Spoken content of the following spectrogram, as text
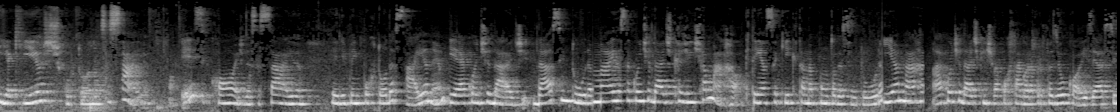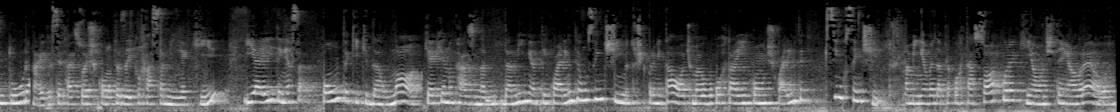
E aqui a gente cortou a nossa saia. Esse cós dessa saia, ele vem por toda a saia, né? E é a quantidade da cintura mais essa quantidade que a gente amarra, ó. Que tem essa aqui que tá na ponta da cintura e amarra a quantidade que a gente vai cortar agora pra fazer o cós. É a cintura. Aí você faz suas contas aí que eu faço a minha aqui. E aí tem essa ponta aqui que dá um nó, que aqui no caso na, da minha tem 41 centímetros, que pra mim tá ótimo. Eu vou cortar aí com uns 40 5 centímetros. A minha vai dar pra cortar só por aqui, onde tem a auréola.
